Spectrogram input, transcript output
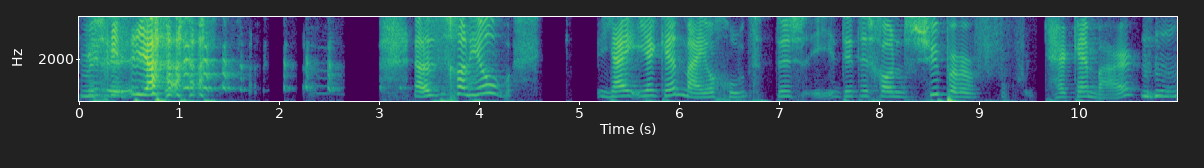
Maar Misschien, ja. nou, het is gewoon heel... Jij, jij kent mij heel goed, dus dit is gewoon super herkenbaar. Mhm.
